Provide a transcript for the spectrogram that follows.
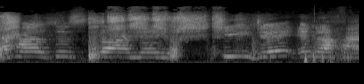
had this guy named TJ and I had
